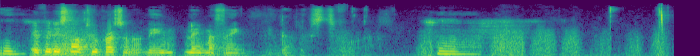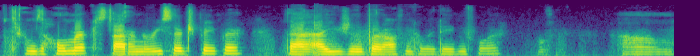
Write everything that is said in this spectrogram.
Mm. If it is not too personal, name name a thing in that list. In terms of homework, start on a research paper that I usually put off until the day before. Okay. Um,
